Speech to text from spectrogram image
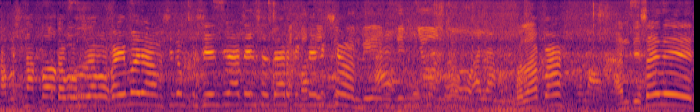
Tapos na po. tapos na po. Kayo madam, sino ang presidente natin sa darating na eleksyon? BBM din yun. Oo, alam. Wala pa? Undecided.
